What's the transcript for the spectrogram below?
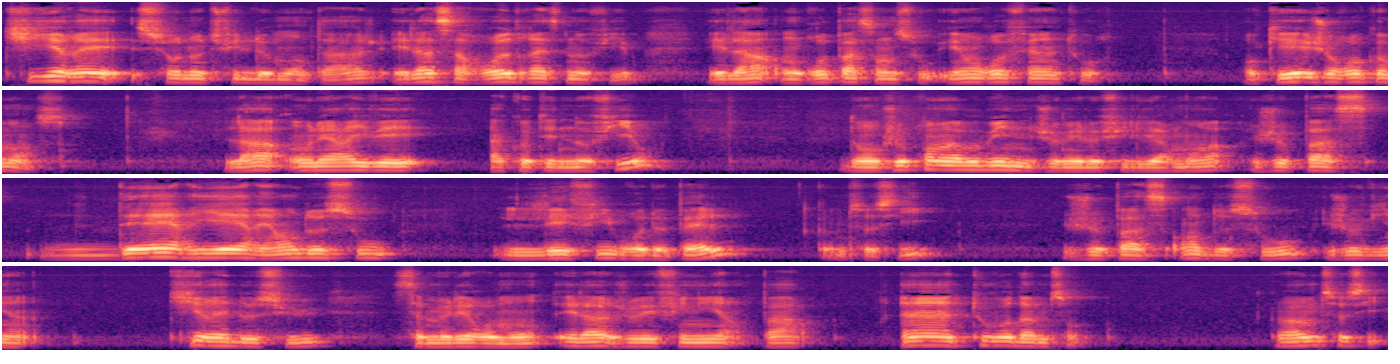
tirer sur notre fil de montage. Et là, ça redresse nos fibres. Et là, on repasse en dessous et on refait un tour. Ok, je recommence. Là, on est arrivé à côté de nos fibres. Donc je prends ma bobine, je mets le fil vers moi, je passe derrière et en dessous les fibres de pelle, comme ceci. Je passe en dessous, je viens tirer dessus, ça me les remonte, et là je vais finir par un tour d'hameçon, comme ceci.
